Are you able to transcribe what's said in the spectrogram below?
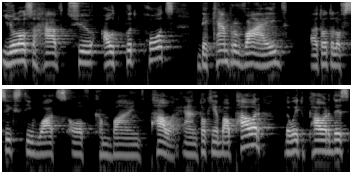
You'll also have two output ports. They can provide a total of 60 watts of combined power. And talking about power, the way to power this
